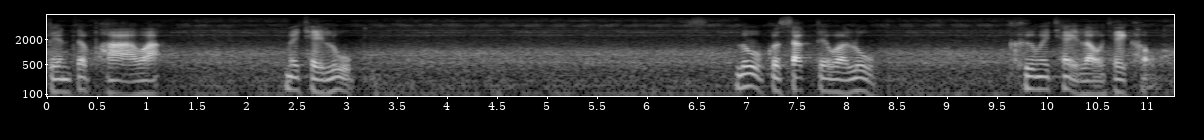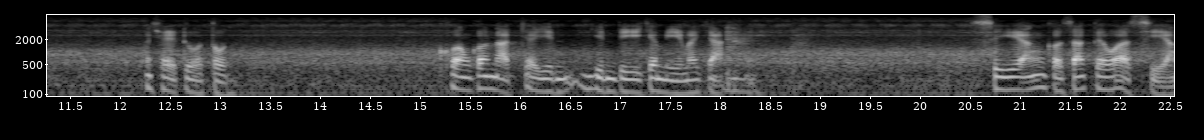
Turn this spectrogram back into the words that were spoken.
เป็นสภาวะ ไม่ใช่รูป รูปก็สักแต่ว่ารูป คือไม่ใช่เราใช่เขา ไม่ใช่ตัวตน ความกำหนัดจะยินยินดีจะมีมาจากไหน เสียงก็สักแต่ว่าเสียง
